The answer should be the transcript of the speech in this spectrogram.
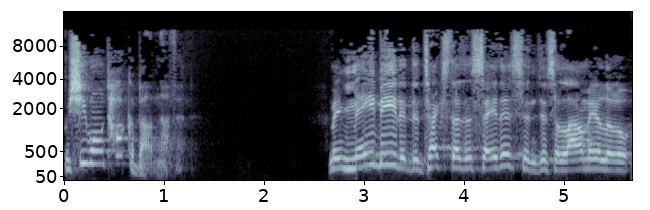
but she won't talk about nothing. I mean, maybe the, the text doesn't say this, and just allow me a little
